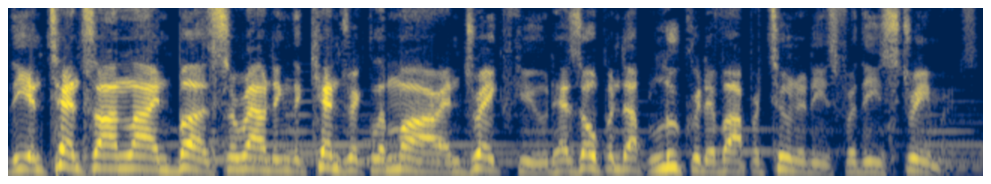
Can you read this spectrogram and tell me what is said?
The intense online buzz surrounding the Kendrick Lamar and Drake feud has opened up lucrative opportunities for these streamers.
